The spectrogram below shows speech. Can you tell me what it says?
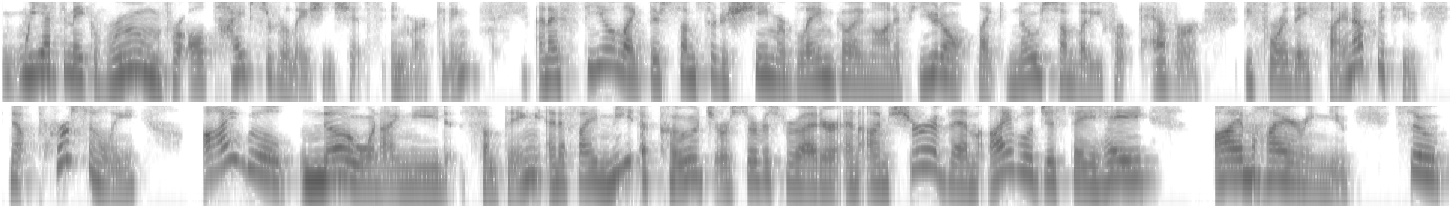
we have to make room for all types of relationships in marketing and i feel like there's some sort of shame or blame going on if you don't like know somebody forever before they sign up with you now personally I will know when I need something. And if I meet a coach or a service provider and I'm sure of them, I will just say, Hey, I'm hiring you. So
